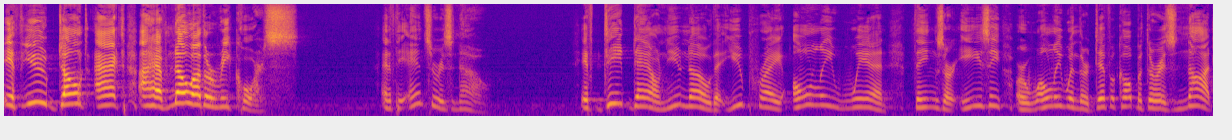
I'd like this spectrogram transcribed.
if you don't act, I have no other recourse? And if the answer is no, if deep down you know that you pray only when things are easy or only when they're difficult, but there is not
